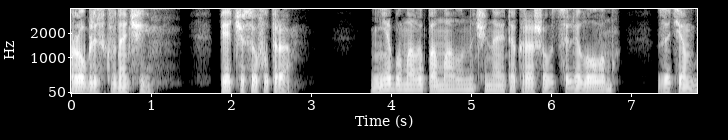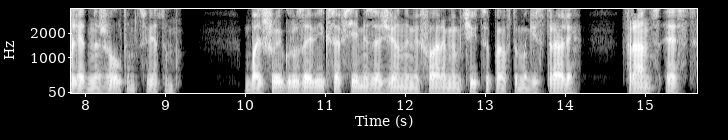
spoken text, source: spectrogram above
Проблеск в ночи. Пять часов утра. Небо мало-помалу начинает окрашиваться лиловым, затем бледно-желтым цветом. Большой грузовик со всеми зажженными фарами мчится по автомагистрали Франц Эст,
